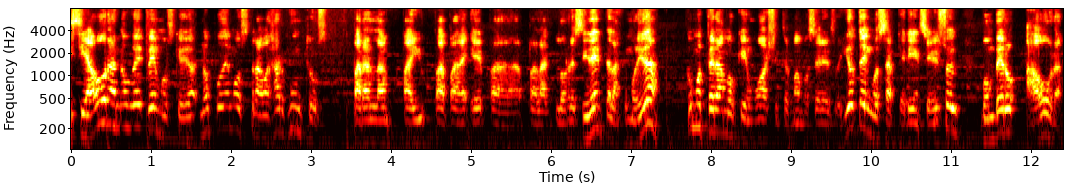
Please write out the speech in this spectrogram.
si ahora no vemos que no podemos trabajar juntos para, la, para, eh, para, para, los residentes de la comunidad, ¿cómo esperamos que en Washington vamos a hacer eso? Yo tengo esa experiencia. Yo soy bombero ahora,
